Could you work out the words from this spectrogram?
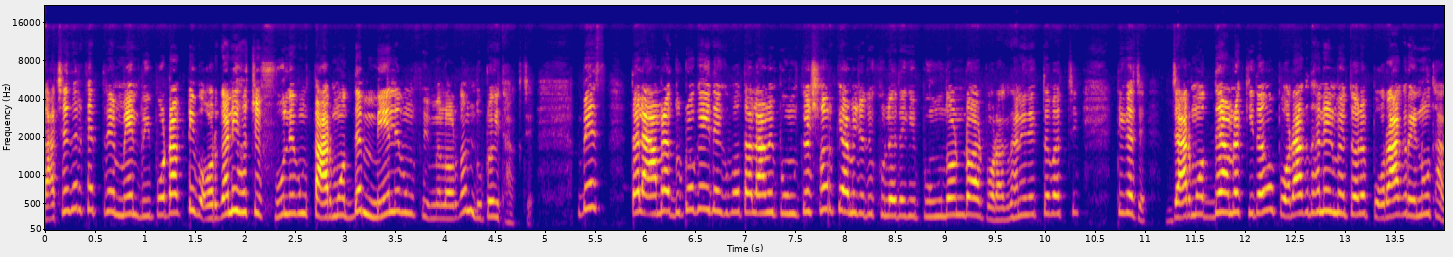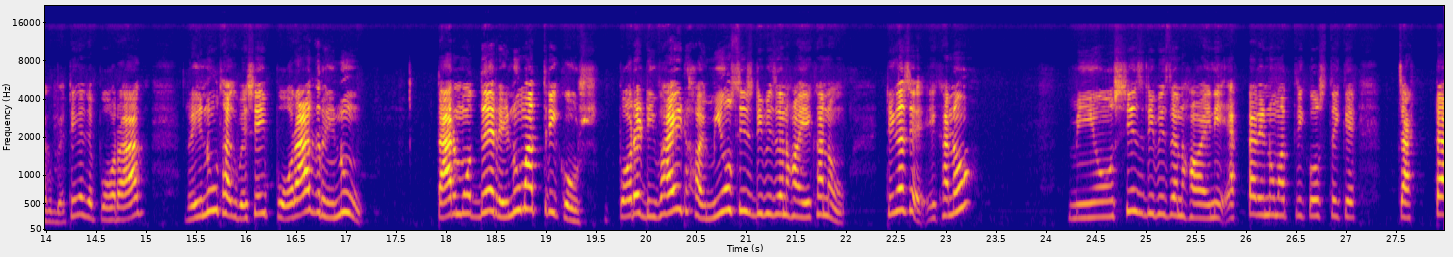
গাছেদের ক্ষেত্রে মেন রিপ্রোডাক্টিভ অর্গানই হচ্ছে ফুল এবং তার মধ্যে মেল এবং ফিমেল অর্গান দুটোই থাকছে। বেশ, তাহলে আমরা দুটোকেই দেখব। তাহলে আমি পুঙ্কেশ্বরকে আমি যদি খুলে দেখি, পুংদণ্ড আর পরাগধানী দেখতে পাচ্ছি, ঠিক আছে? যার মধ্যে আমরা কি দেখব? পরাগধানীর ভেতরে পরাগ রেণু থাকবে, ঠিক আছে? পরাগ রেণু থাকবে। সেই পরাগ রেণু, তার মধ্যে রেণুমাতৃ কোষ পরে ডিভাইড হয় মিওসিস ডিভিশন হয় এখানেও, ঠিক আছে? এখানেও মিওসিস ডিভিশন হয়নি। একটা রেণুমাতৃ কোষ থেকে চারটা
